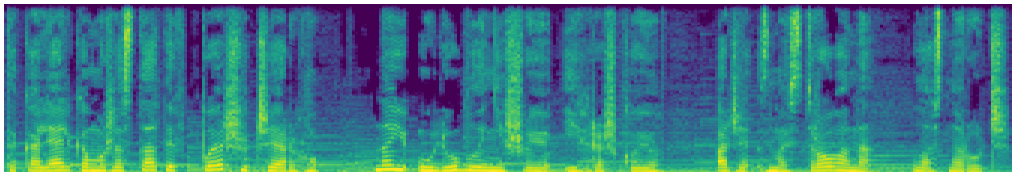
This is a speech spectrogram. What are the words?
така лялька може стати в першу чергу найулюбленішою іграшкою, адже змайстрована власноруч.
